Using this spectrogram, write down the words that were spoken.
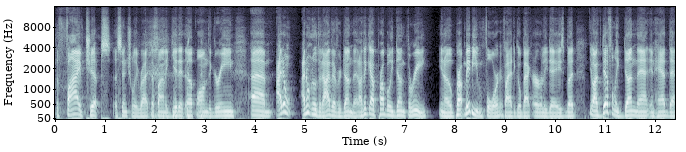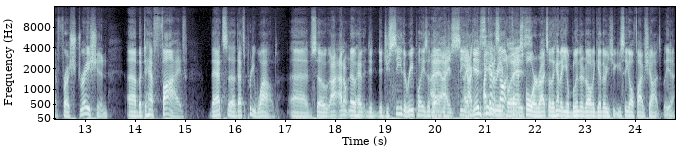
the five chips essentially, right, to finally get it up on the green. Um, I don't I don't know that I've ever done that. I think I've probably done three, you know, prob- maybe even four if I had to go back early days. But you know, I've definitely done that and had that frustration. Uh, but to have five, that's uh, that's pretty wild. Uh, so I, I don't know. Have, did, did you see the replays of that? I- I- you see? I did see I kind of saw it fast forward, right? So they kind of you know blended it all together. You, you see all five shots, but yeah.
